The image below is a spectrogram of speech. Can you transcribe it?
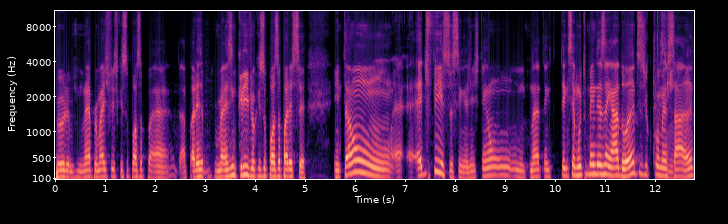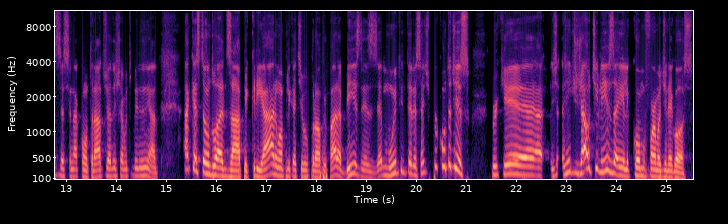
Por, né, por mais difícil que isso possa é, aparecer, por mais incrível que isso possa parecer. Então, é, é, difícil, assim, a gente tem um, né, tem, tem que ser muito bem desenhado antes de começar, Sim. antes de assinar contrato, já deixar muito bem desenhado. A questão do WhatsApp criar um aplicativo próprio para business é muito interessante por conta disso, porque a gente já utiliza ele como forma de negócio.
